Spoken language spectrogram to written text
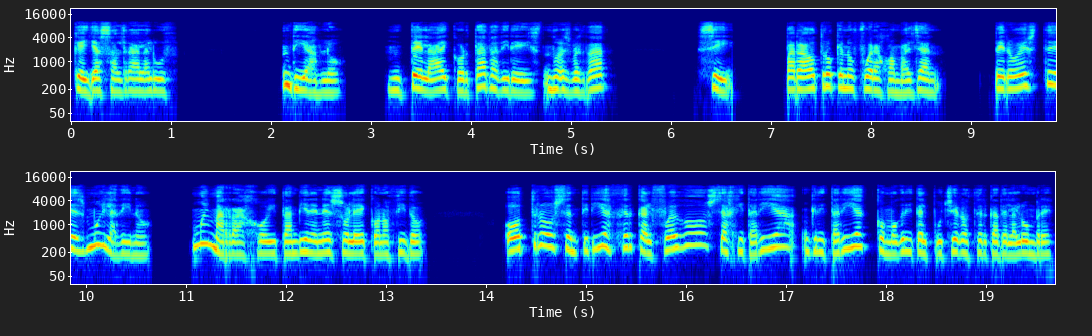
que ya saldrá á la luz. Diablo tela hay cortada direis no es verdad sí para otro que no fuera juan valjean pero este es muy ladino muy marrajo y tambien en eso le he conocido. Otro sentiria cerca el fuego se agitaria gritaria como grita el puchero cerca de la lumbre.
